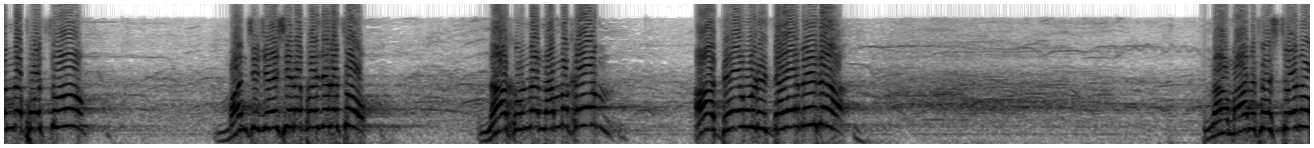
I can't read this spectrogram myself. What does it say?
ఉన్న పొత్తు మంచి చేసిన ప్రజలతో నాకున్న నమ్మకం ఆ దేవుడి దయ మీద నా మేనిఫెస్టోను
